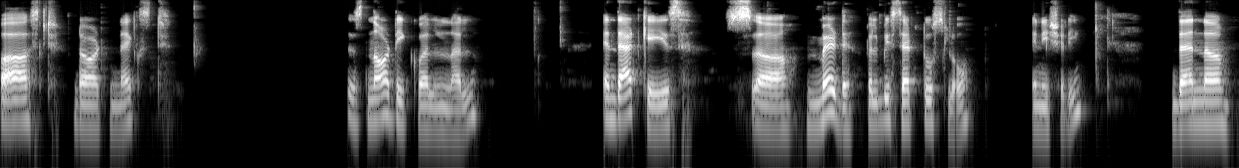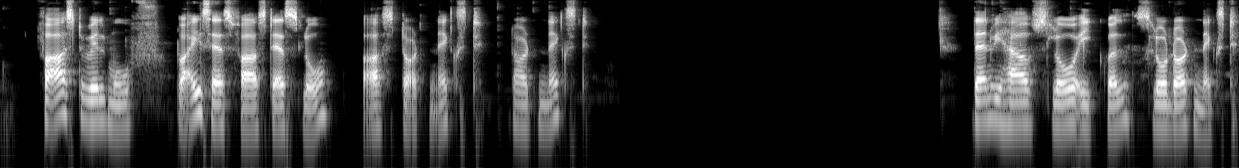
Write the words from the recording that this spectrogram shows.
Fast dot next is not equal null. In that case uh, mid will be set to slow initially then uh, fast will move twice as fast as slow. Fast dot next dot next. Then we have slow equal slow dot next.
